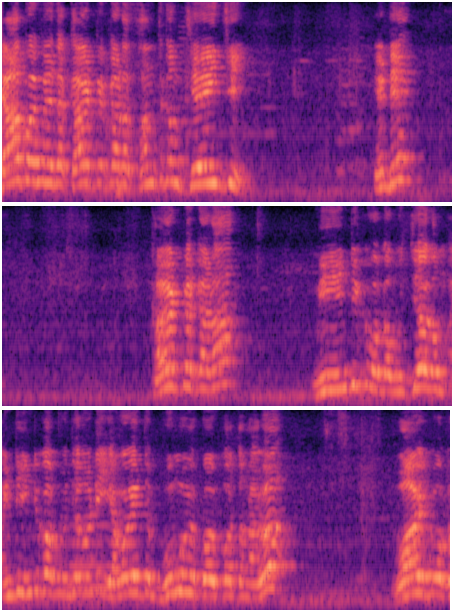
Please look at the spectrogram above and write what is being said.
పేపర్ మీద కలెక్టర్ కాడ సంతకం చేయించి. ఏంటి? కలెక్టర్ కాడ మీ ఇంటికి ఒక ఉద్యోగం అంటే ఇంటికి ఒక ఉద్యోగం అంటే ఎవరైతే భూములు కోల్పోతున్నారో వారికి ఒక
